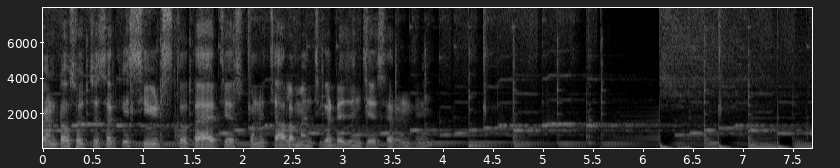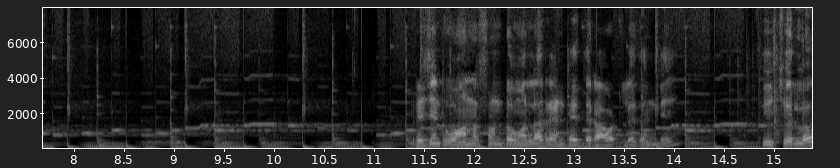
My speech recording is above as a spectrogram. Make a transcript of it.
పెంట్ హౌస్ వచ్చేసరికి సీట్స్‌తో తయారు చేసుకొని చాలా మంచిగా డిజైన్ చేశారండి. ప్రెజెంట్ ఓనర్స్ ఉండటం వల్ల రెంట్ అయితే రావట్లేదండి. ఫ్యూచర్‌లో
